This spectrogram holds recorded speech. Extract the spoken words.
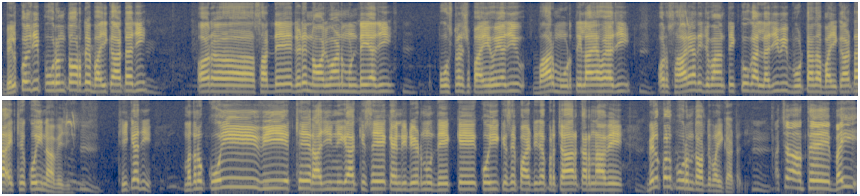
ਬਿਲਕੁਲ ਜੀ ਪੂਰਨ ਤੌਰ ਤੇ ਬਾਈਕਾਟ ਹੈ ਜੀ। ਔਰ ਅ, ਸਾਡੇ ਜਿਹੜੇ ਨੌਜਵਾਨ ਮੁੰਡੇ ਆ ਜੀ ਪੋਸਟਰ ਛਪਾਏ ਹੋਏ ਆ ਜੀ ਬਾਹਰ ਮੋੜ ਤੇ ਲਾਇਆ ਹੋਇਆ ਜੀ। ਔਰ ਸਾਰਿਆਂ ਦੀ ਜ਼ੁਬਾਨ ਤੇ ਇੱਕੋ ਗੱਲ ਆ ਜੀ ਵੀ ਵੋਟਾਂ ਦਾ ਬਾਈਕਾਟ ਆ ਇੱਥੇ ਕੋਈ ਨਾ ਆਵੇ ਜੀ। ਠੀਕ ਹੈ ਜੀ? ਮਤਲਬ ਕੋਈ ਵੀ ਇੱਥੇ ਰਾਜੀ ਨਿਗਾ ਕਿਸੇ ਕੈਂਡੀਡੇਟ ਨੂੰ ਦੇਖ ਕੇ ਕੋਈ ਕਿਸੇ ਪਾਰਟੀ ਦਾ ਪ੍ਰਚਾਰ ਕਰਨ ਆਵੇ ਬਿਲਕੁਲ ਪੂਰਨ ਤੌਰ ਤੇ ਬਾਈਕਾਟ ਹੈ ਜੀ। ਅੱਛਾ ਉੱਥੇ ਬਾਈ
